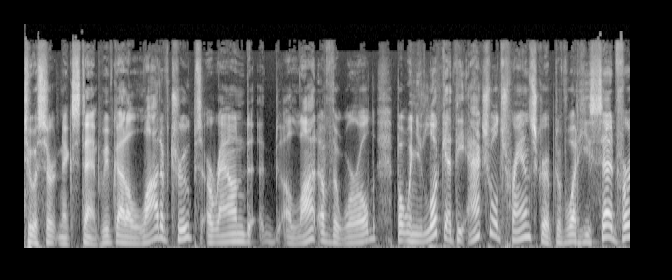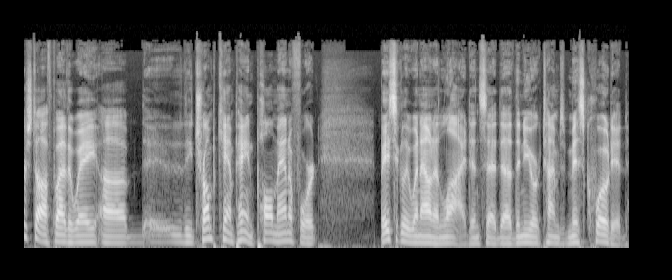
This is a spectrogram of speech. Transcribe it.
to a certain extent. We've got a lot of troops around a lot of the world, but when you look at the actual transcript of what he said, first off, by the way, uh, the Trump campaign, Paul Manafort, basically went out and lied and said uh, the New York Times misquoted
